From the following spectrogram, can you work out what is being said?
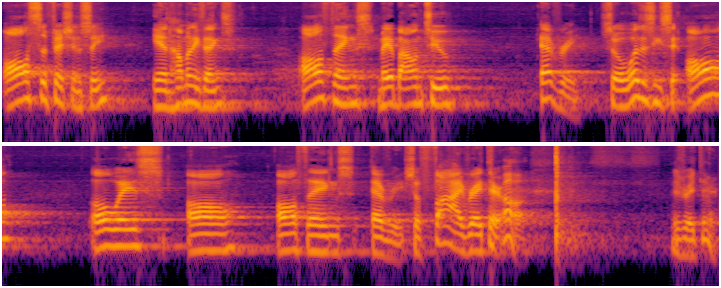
all sufficiency in how many things? All things may abound to every. So what does he say? All, always, all, all things, every. So five right there. Oh, there's right there.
